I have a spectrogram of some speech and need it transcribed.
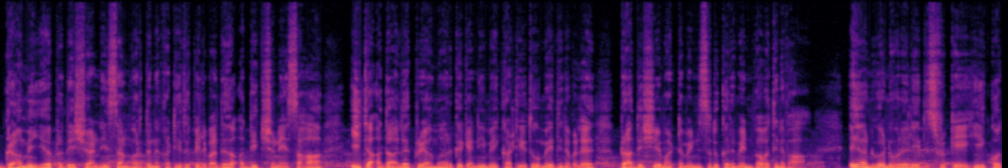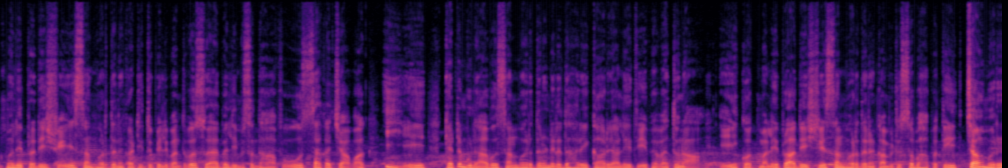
ග්‍රාමීය ප්‍රදේශයන්හි සංවර්ධන කටයුතු පිළිබඳ අධීක්ෂණය සහ ඊට අදාළ ක්‍රියාමාර්ග ගැනීමේ කටයුතු මේ දිනවල ප්‍රාදේශීය මට්ටමින් සිදු කරමින් පවතිනවා. ඒ අනුව නුවරඑළිය දිස්ත්‍රික්කයේහි කොත්මලේ ප්‍රදේශයේ සංවර්ධන කටයුතු පිළිබඳව සොයා බැලීම සඳහා වූ සාකච්ඡාවක් ඊයේ කැටඹුලාව සංවර්ධන නිලධාරී කාර්යාලයේදී පැවැතුණා. ඒ කොත්මලේ ප්‍රාදේශීය සංවර්ධන කමිටු සභාපති චාමර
